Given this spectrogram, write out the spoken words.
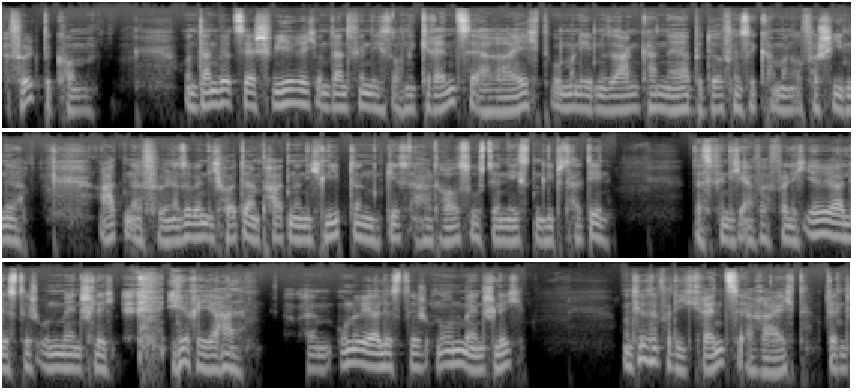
erfüllt bekommen. Und dann wird es sehr schwierig und dann finde ich es auch eine Grenze erreicht, wo man eben sagen kann, naja, Bedürfnisse kann man auf verschiedene Arten erfüllen. Also wenn dich heute ein Partner nicht liebt, dann gehst du halt raus, suchst den nächsten, liebst halt den. Das finde ich einfach völlig irrealistisch, unmenschlich, irreal, ähm, unrealistisch und unmenschlich. Und hier ist einfach die Grenze erreicht, denn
